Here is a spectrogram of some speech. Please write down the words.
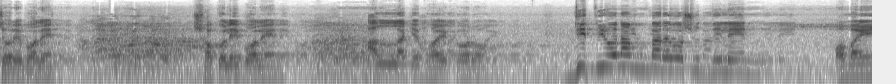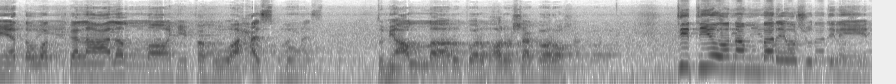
জোরে বলেন। সকলে বলেন, আল্লাহকে ভয় করো। দ্বিতীয় নাম্বারে ওষুধ দিলেন তুমি আল্লাহর উপর ভরসা করো। তৃতীয় নাম্বারে ওষুধ দিলেন,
